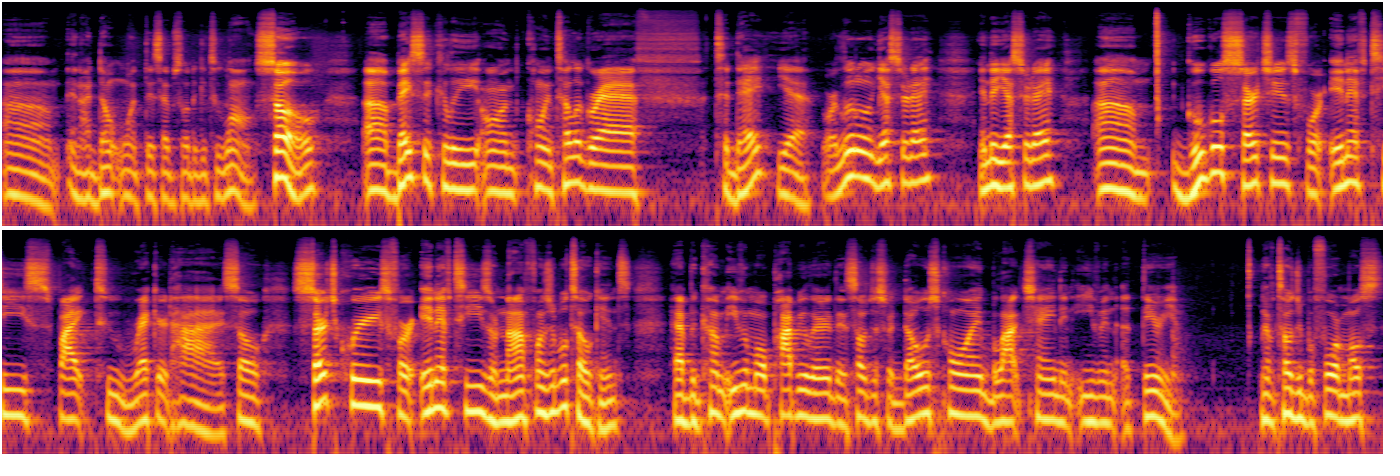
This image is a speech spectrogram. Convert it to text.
um, and I don't want this episode to get too long. So, uh, basically, on Cointelegraph today, yeah, or a little yesterday, into yesterday, um, Google searches for NFTs spiked to record highs. So, search queries for NFTs or non fungible tokens have become even more popular than searches for Dogecoin, blockchain, and even Ethereum. I've told you before, most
